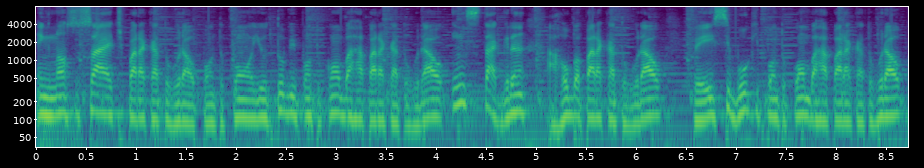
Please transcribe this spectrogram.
em nosso site paracaturural.com, youtube.com.br paracaturural, instagram, arroba paracaturural, facebook.com.br paracaturural.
